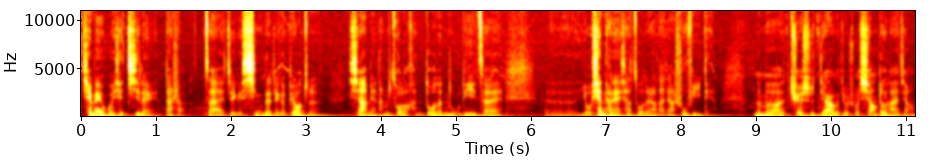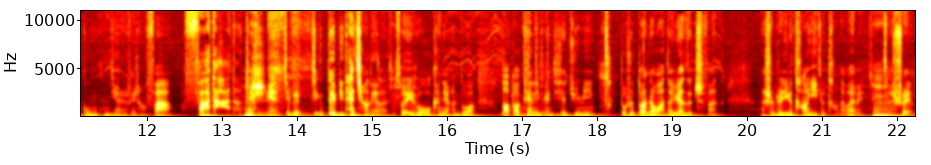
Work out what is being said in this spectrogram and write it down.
前面有过一些积累，但是在这个新的这个标准下面，他们做了很多的努力，在呃有限条件下做的让大家舒服一点。那么确实，第二个就是说，相对来讲，公共空间是非常发发达的，这里面这个这个对比太强烈了。所以说我看见很多老照片里面，这些居民都是端着碗在院子吃饭的，甚至一个躺椅就躺在外面就在睡了，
